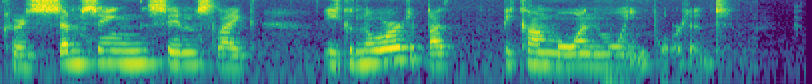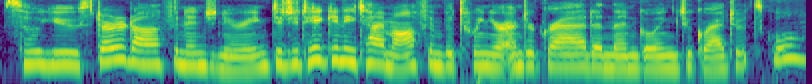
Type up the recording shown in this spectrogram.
because something seems like ignored but become more and more important. So you started off in engineering. Did you take any time off in between your undergrad and then going to graduate school?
